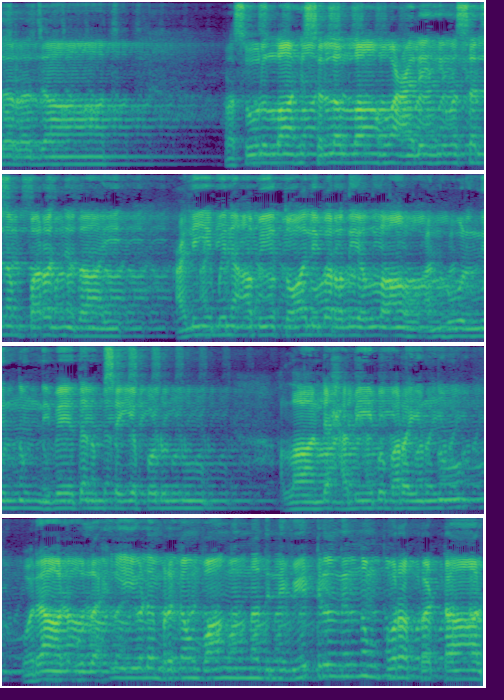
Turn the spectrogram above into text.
درجات റസൂലുള്ളാഹി സല്ലല്ലാഹു അലൈഹി വസല്ലം പറഞ്ഞതായി അലീബിൻ അബി ത്വാലിബ് റളിയല്ലാഹു അൻഹുവിൽ നിന്നും നിവേദനം ചെയ്യപ്പെടുന്നു അള്ളാഹിന്റെ ഹബീബ് പറയുന്നു ഒരാൾ ഉലഹിയുടെ മൃഗം വാങ്ങുന്നതിന് വീട്ടിൽ നിന്നും പുറപ്പെട്ടാൽ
